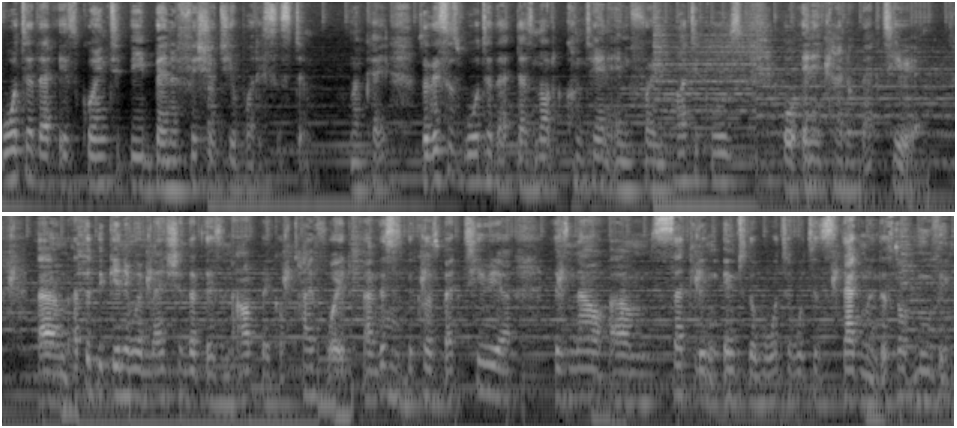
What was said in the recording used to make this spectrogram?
water that is going to be beneficial to your body system. Okay, so this is water that does not contain any foreign particles or any kind of bacteria. Um, at the beginning, we mentioned that there's an outbreak of typhoid, and this is because bacteria is now um, settling into the water, which is stagnant, it's not moving.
